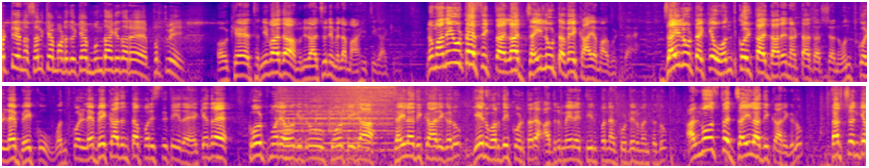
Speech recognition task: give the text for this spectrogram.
ಪಟ್ಟಿಯನ್ನು ಸಲ್ಲಿಕೆ ಮಾಡೋದಕ್ಕೆ ಮುಂದಾಗಿದ್ದಾರೆ. ಪೃಥ್ವಿ. ಓಕೆ ಧನ್ಯವಾದ ಮುನಿರಾಜು ನಿಮ್ಮೆಲ್ಲ ಮಾಹಿತಿಗಾಗಿ. ನಮ್ಮ ಮನೆಯೂಟ ಸಿಗ್ತಾ ಇಲ್ಲ ಜೈಲೂಟವೇ ಕಾಯಂ ಆಗ್ಬಿಟ್ಟಿದೆ. ಜೈಲೂಟಕ್ಕೆ ಹೊಂದ್ಕೊಳ್ತಾ ಇದ್ದಾರೆ ನಟ ದರ್ಶನ್. ಹೊಂದ್ಕೊಳ್ಳೇಬೇಕು, ಹೊಂದ್ಕೊಳ್ಳೇಬೇಕಾದಂತ ಪರಿಸ್ಥಿತಿ ಇದೆ. ಯಾಕೆಂದ್ರೆ ಕೋರ್ಟ್ ಮೊರೆ ಹೋಗಿದ್ರು, ಕೋರ್ಟ್ ಈಗ ಜೈಲಧಿಕಾರಿಗಳು ಏನು ವರದಿ ಕೊಡ್ತಾರೆ ಅದ್ರ ಮೇಲೆ ತೀರ್ಪನ್ನ ಕೊಟ್ಟಿರುವಂಥದ್ದು. ಆಲ್ಮೋಸ್ಟ್ ಜೈಲಧಿಕಾರಿಗಳು ದರ್ಶನ್ಗೆ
